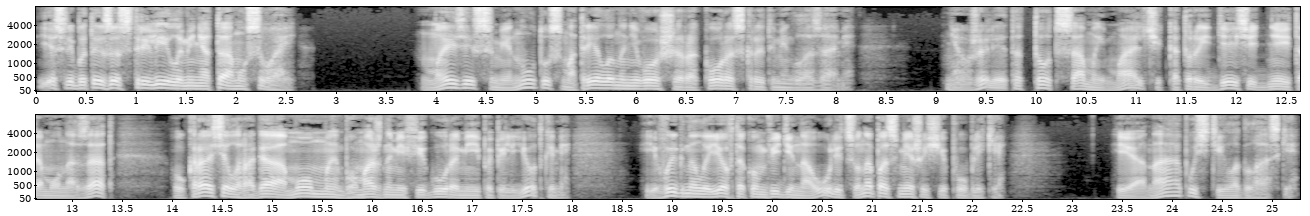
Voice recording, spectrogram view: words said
если бы ты застрелила меня там у свай». Мэйзи с минуту смотрела на него широко раскрытыми глазами. Неужели это тот самый мальчик, который десять дней тому назад украсил рога Амоммы бумажными фигурами и попельотками и выгнал ее в таком виде на улицу на посмешище публики? И она опустила глазки.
